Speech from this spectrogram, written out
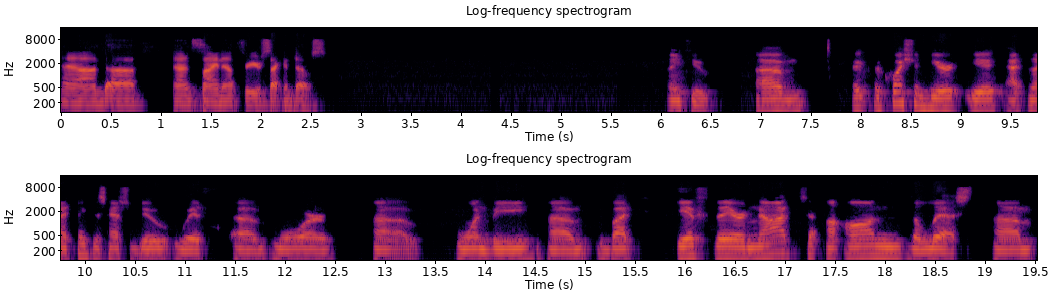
and uh, and sign up for your second dose. Thank you. Um, a, a, question here, and I think this has to do with uh, more uh, 1B, um, but if they're not uh, on the list, um,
